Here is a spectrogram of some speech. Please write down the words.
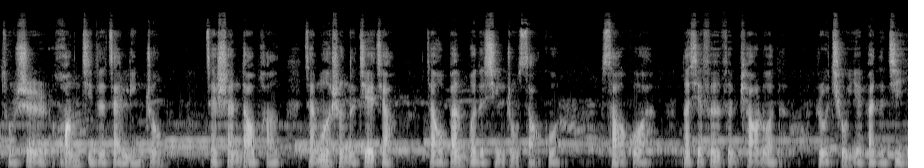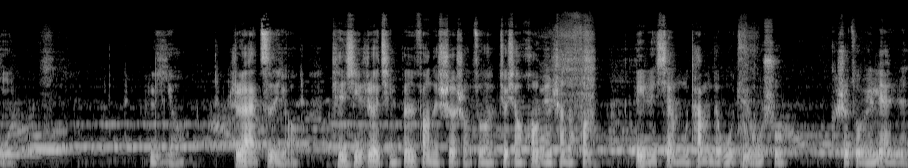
总是慌急的在林中，在山道旁，在陌生的街角，在我斑驳的心中扫过，扫过啊。那些纷纷飘落的如秋叶般的记忆。理由：热爱自由，天性热情奔放的射手座就像荒原上的风，令人羡慕他们的无拘无束。可是作为恋人，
